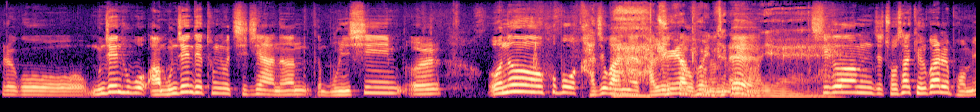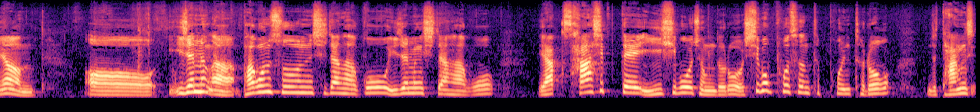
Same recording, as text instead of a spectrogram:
그리고 문재인 후보, 아 문재인 대통령을 지지하는 그 문심을 어느 후보가 가져가느냐에 아, 달려 중요한 있다고 포인트네요. 보는데 예. 지금 이제 조사 결과를 보면 어 이재명 아 박원순 시장하고 이재명 시장하고 약 40대 25 정도로 15% 포인트로 이제 당시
